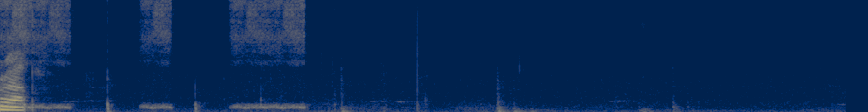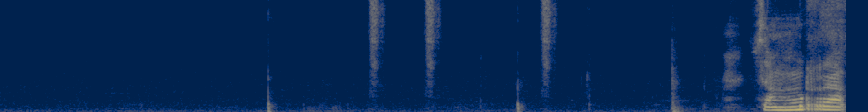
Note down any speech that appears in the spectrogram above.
รับสำหรับ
